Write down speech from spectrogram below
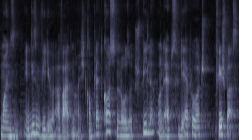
Moinsen, in diesem Video erwarten euch komplett kostenlose Spiele und Apps für die Apple Watch. Viel Spaß!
